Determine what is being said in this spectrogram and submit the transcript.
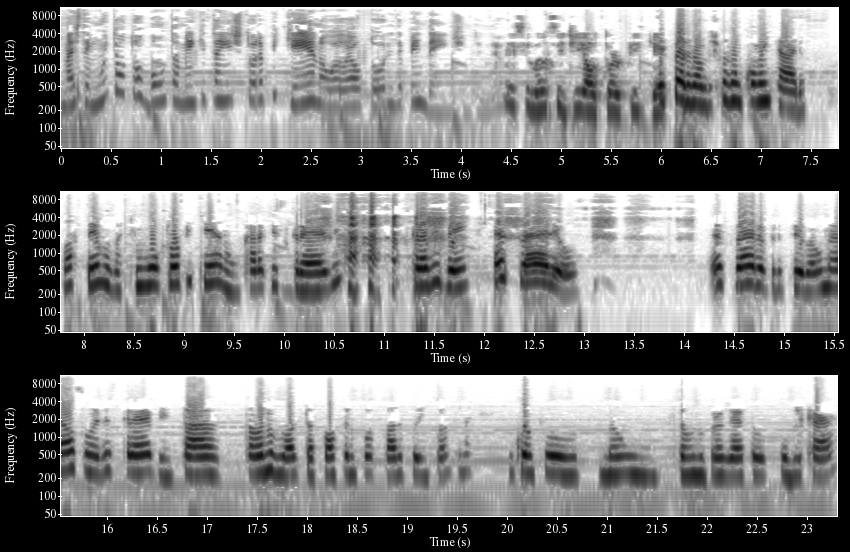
mas tem muito autor bom também que está em editora pequena ou é autor independente? Esse lance de autor pequeno. Perdão, deixa eu fazer um comentário. Nós temos aqui um autor pequeno, um cara que escreve, escreve bem. É sério. É sério, Priscila. O Nelson, ele escreve. Tá, tá lá no blog, tá só sendo postado por enquanto, né? Enquanto não estamos no projeto publicar.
